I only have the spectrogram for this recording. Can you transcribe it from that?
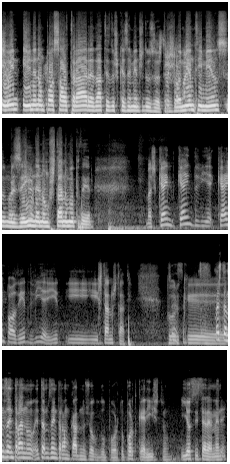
eu, ainda não posso alterar a data dos casamentos dos outros. Lamento imenso, mas ainda não está no meu poder. Mas quem, quem, devia, quem pode ir, devia ir e, estar no estádio. Porque... Sim, sim. Mas estamos a, entrar no, estamos a entrar um bocado no jogo do Porto. O Porto quer isto e eu sinceramente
